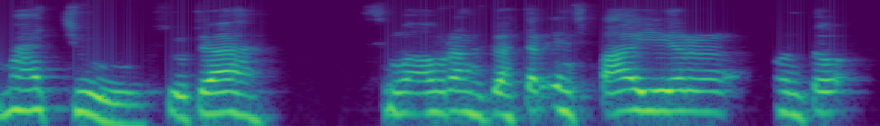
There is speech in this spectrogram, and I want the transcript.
maju, sudah semua orang sudah terinspire untuk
